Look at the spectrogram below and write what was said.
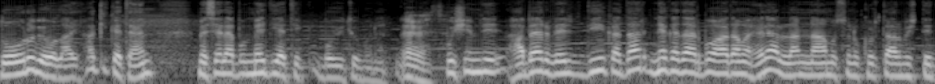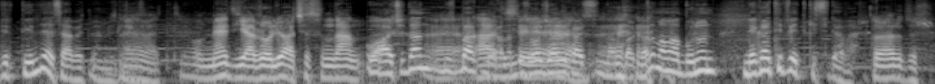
doğru bir olay. Hakikaten mesela bu medyatik boyutu bunun. Evet. Bu şimdi haber verdiği kadar ne kadar bu adama helal lan namusunu kurtarmış dedirttiğini de hesap etmemiz lazım. Evet. O medya rolü açısından O açıdan Ee, biz bakmayalım. Biz hadiseye, hocalık evet. açısından bakalım ama bunun negatif etkisi de var. doğrudur.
